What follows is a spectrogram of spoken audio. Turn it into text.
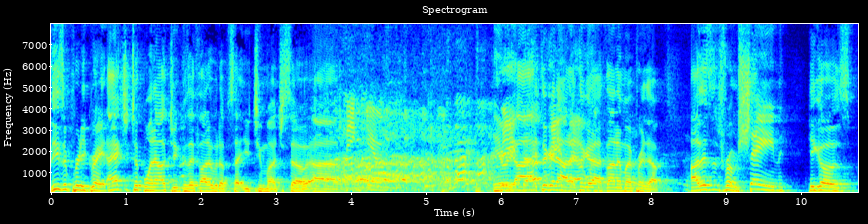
These are pretty great. I actually took one out, June, because I thought it would upset you too much. So uh, Thank you. here we go. I took it out. I took it out. I found it in my printout. Uh, this is from Shane. He goes,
